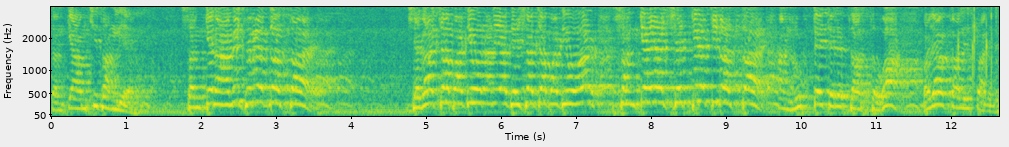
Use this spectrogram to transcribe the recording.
संख्या आमची चांगली आहे. संख्येनं आम्ही सगळ्यात जास्त आहे. जगाच्या पाठीवर आणि या देशाच्या पाठीवर संख्या या शेतकऱ्याची जास्त आहे. आणि लुट्टे त्याला जास्त. वा बजाव टालीस चालेल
